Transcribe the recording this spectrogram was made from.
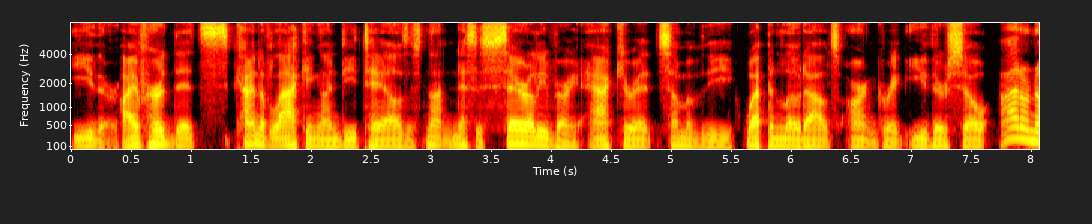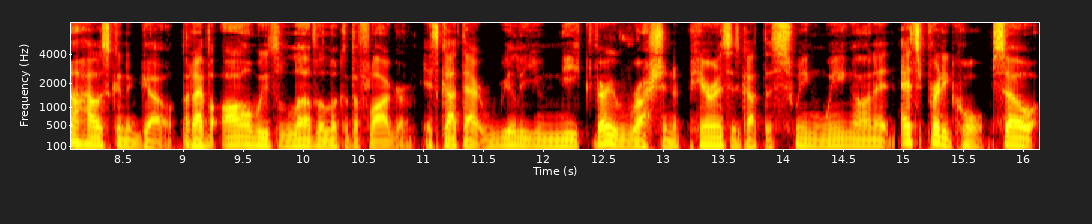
either. I've heard that it's kind of lacking on details. It's not necessarily very accurate. Some of the weapon loadouts aren't great either. So I don't know how it's going to go, but I've always loved the look of the Flogger. It's got that really unique, very Russian appearance. It's got the swing wing on it. It's pretty cool. So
